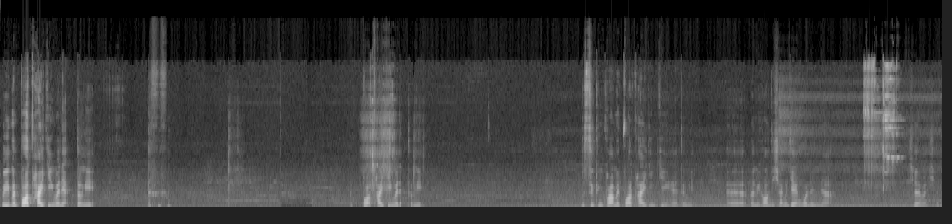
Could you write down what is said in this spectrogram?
เฮ้ยมันปลอดภัยจริงปะเนี่ย ตรงนี้ ปลอดภัยจริงปะเนี่ยตรงนี้ รู้สึกถึงความไม่ปลอดภัยจริงๆฮะตรงนี้เอ่อมันมีห้องที่ใช้กุญแจข้างบนด้วยนี่นะใช่ไหมใช่ไหม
